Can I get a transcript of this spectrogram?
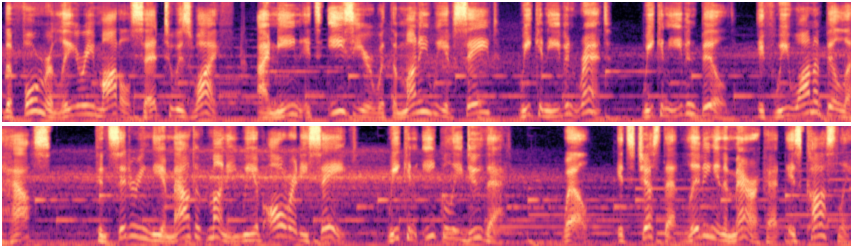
The former lingerie model said to his wife, I mean, it's easier with the money we have saved, we can even rent, we can even build, if we want to build a house. Considering the amount of money we have already saved, we can equally do that. Well, it's just that living in America is costly.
